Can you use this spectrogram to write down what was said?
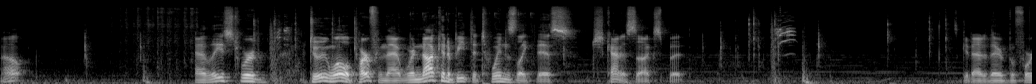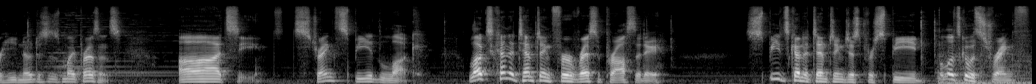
well, at least we're doing well apart from that. We're not going to beat the twins like this, which kind of sucks, but... Get out of there before he notices my presence. Uh, let's see. Strength, speed, luck. Luck's kind of tempting for reciprocity. Speed's kind of tempting just for speed, but let's go with strength.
